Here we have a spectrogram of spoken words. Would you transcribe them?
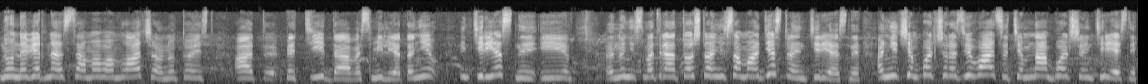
Ну, наверное, с самого младшего, ну, то есть от 5 до 8 лет. Они интересны и, ну, несмотря на то, что они с самого детства интересны, они чем больше развиваются, тем нам больше интереснее.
